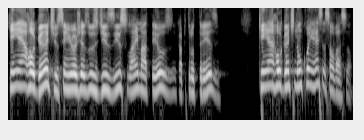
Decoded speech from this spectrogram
Quem é arrogante, o Senhor Jesus diz isso lá em Mateus, no capítulo 13. Quem é arrogante não conhece a salvação.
